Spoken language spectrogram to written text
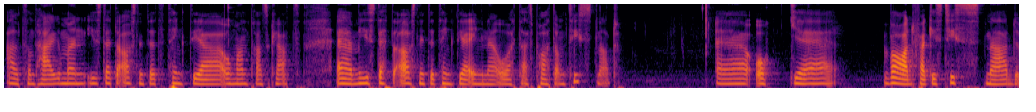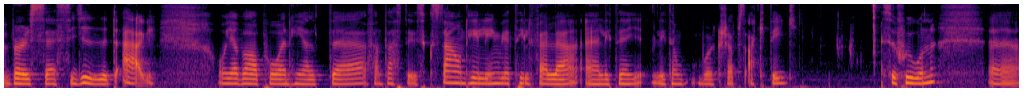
allt sånt här. Men just detta avsnittet tänkte jag, och mantran såklart, eh, men just detta avsnittet tänkte jag ägna åt att prata om tystnad. Eh, och vad faktiskt tystnad versus ljud är. Och jag var på en helt fantastisk soundhealing vid ett tillfälle, en liten, lite workshopsaktig session Eh,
